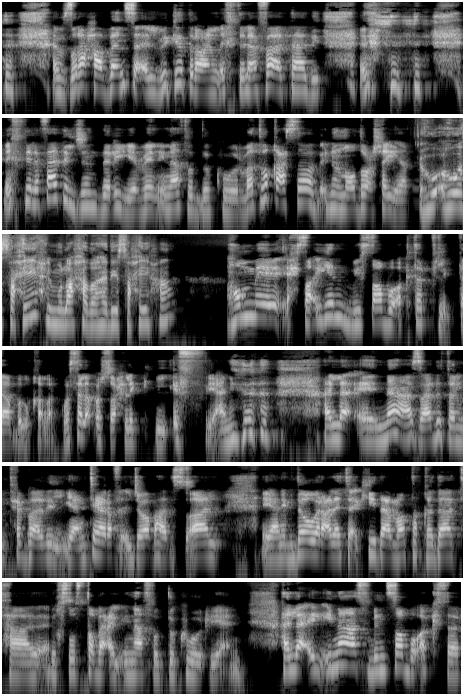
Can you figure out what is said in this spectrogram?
بصراحة بنسأل بكثرة عن الاختلافات هذه الاختلافات الجندرية بين الإناث والذكور بتوقع السبب إنه الموضوع شيق هو هو صحيح الملاحظة هذه صحيحة؟ هم احصائيا بيصابوا أكثر في الاكتئاب والقلق بس هلا بشرح لك الاف يعني. هلا الناس عادة بتحب هذه يعني تعرف الجواب هذا السؤال. يعني بدور على تأكيد على معتقداتها بخصوص طبع الإناث والذكور يعني. هلا الإناث بنصابوا أكثر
